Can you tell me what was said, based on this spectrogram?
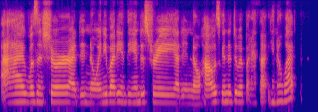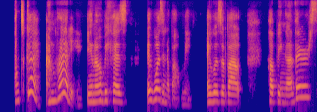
i wasn't sure. I didn't know anybody in the industry. I didn't know how i was going to do it but i thought you know what? That's good. I'm ready you know because it wasn't about me. It was about helping others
